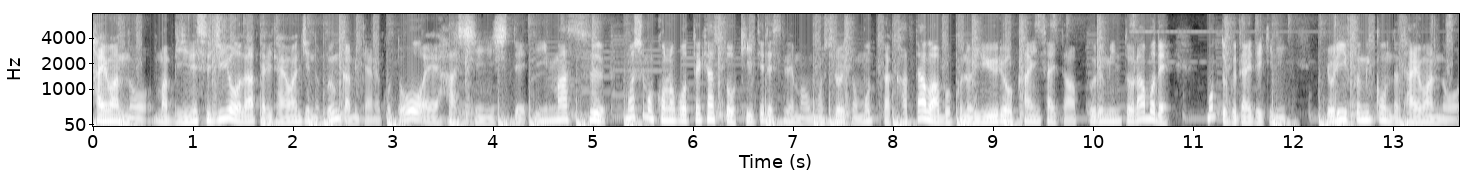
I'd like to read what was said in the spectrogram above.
台湾の、まあ、ビジネス事業だったり台湾人の文化みたいなことを、えー、発信しています。もしもこのポッドキャストを聞いてですね、まあ、面白いと思った方は僕の有料会員サイト Apple Mint l a b でもっと具体的により踏み込んだ台湾の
